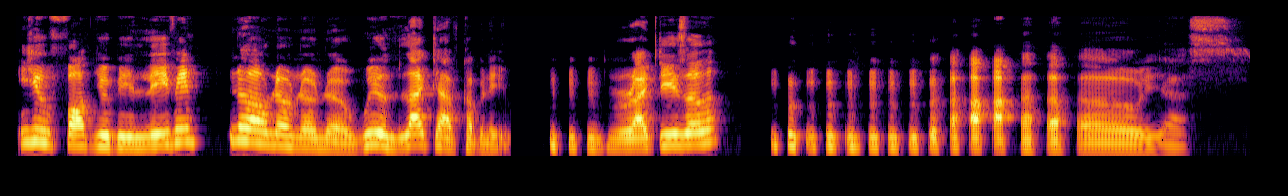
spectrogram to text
You thought you'd be leaving? No, no, no, no. We'd like to have company. right, Diesel? oh, yes.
